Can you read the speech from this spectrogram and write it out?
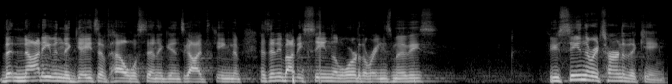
that not even the gates of hell will sin against God's kingdom. Has anybody seen the Lord of the Rings movies? Have you seen The Return of the King?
